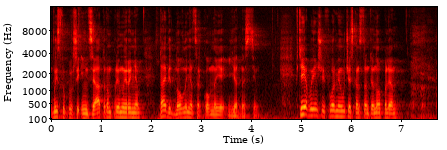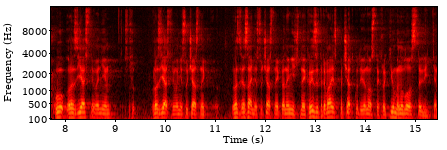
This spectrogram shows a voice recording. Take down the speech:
виступивши ініціатором примирення та відновлення церковної єдності. В тій або іншій формі участь Константинополя у роз'яснюванні, роз'яснюванні сучасної, розв'язанні сучасної канонічної кризи триває з початку 90-х років минулого століття.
